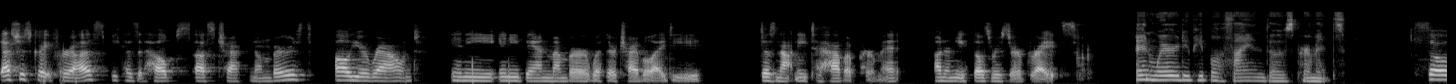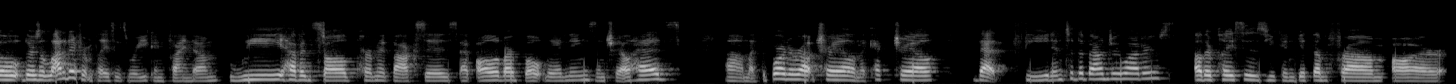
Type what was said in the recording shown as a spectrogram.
that's just great for us because it helps us track numbers all year round any any band member with their tribal ID does not need to have a permit underneath those reserved rights. And where do people find those permits? So there's a lot of different places where you can find them. We have installed permit boxes at all of our boat landings and trailheads, um, like the Border Route Trail and the Kek Trail, that feed into the boundary waters. Other places you can get them from are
